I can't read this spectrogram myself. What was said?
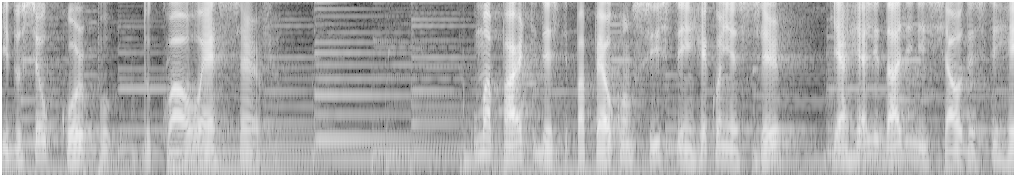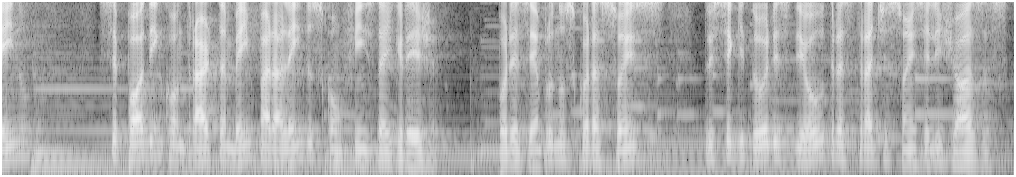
e do seu corpo, do qual é servo. Uma parte deste papel consiste em reconhecer que a realidade inicial deste reino se pode encontrar também para além dos confins da Igreja, por exemplo, nos corações dos seguidores de outras tradições religiosas,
